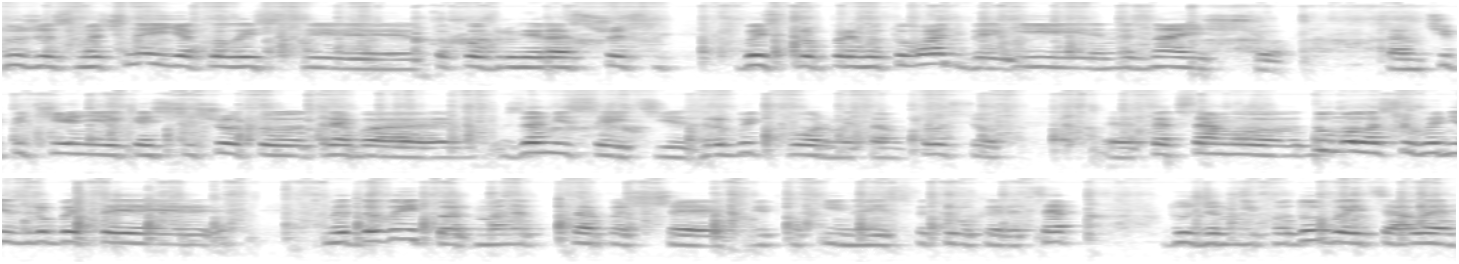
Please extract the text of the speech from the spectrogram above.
Дуже смачний. Я колись е, тако другий раз щось швидко приготувати би і не знаю що там чи печення якесь, чи що, то треба замісити, зробити форми, там то все. Так само думала сьогодні зробити медовий торт. У мене також від покійної свекрухи рецепт. Дуже мені подобається, але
